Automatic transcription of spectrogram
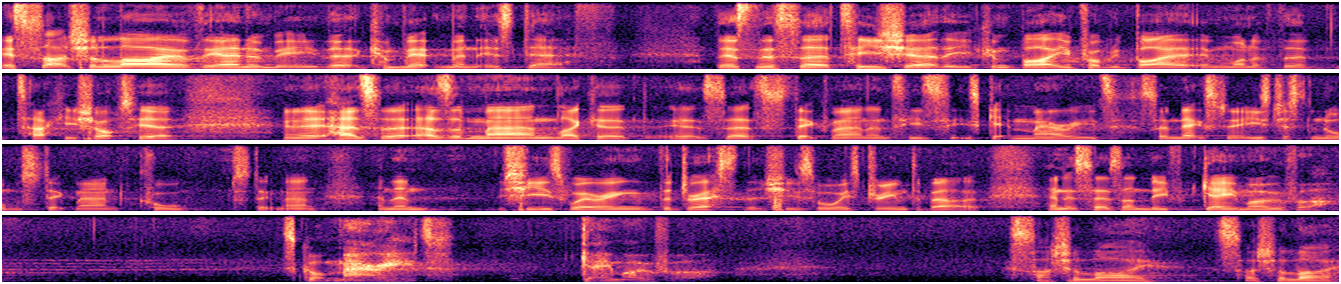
It's such a lie of the enemy that commitment is death. There's this uh, t shirt that you can buy, you probably buy it in one of the tacky shops here. And it has a, has a man, like a, it's a stick man, and he's, he's getting married. So next to it, he's just a normal stick man, cool stick man. And then she's wearing the dress that she's always dreamed about. And it says underneath, game over. It's got married. Game over. It's such a lie. It's such a lie.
